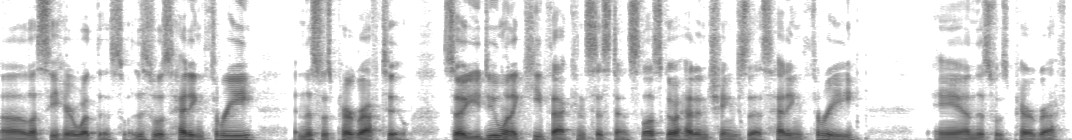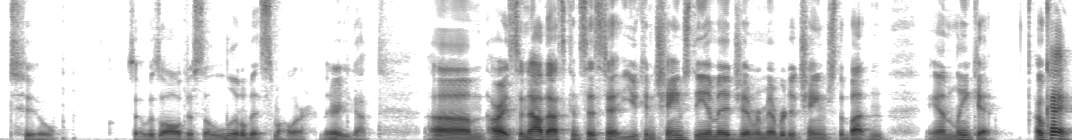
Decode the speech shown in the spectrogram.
uh, let's see here what this, this was heading 3 and this was paragraph 2. So you do want to keep that consistent. So let's go ahead and change this. Heading 3, and this was paragraph 2. So it was all just a little bit smaller. There you go. Um, all right, so now that's consistent. You can change the image and remember to change the button and link it. Okay,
